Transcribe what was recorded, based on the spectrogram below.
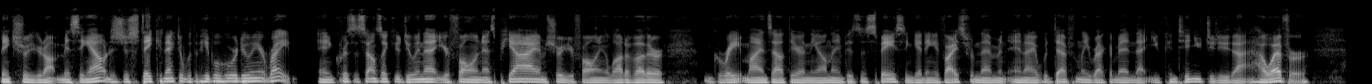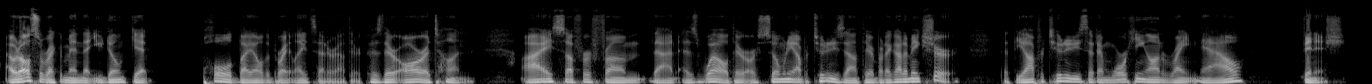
make sure you're not missing out is just stay connected with the people who are doing it right. And Chris, it sounds like you're doing that. You're following SPI. I'm sure you're following a lot of other great minds out there in the online business space and getting advice from them. And, and I would definitely recommend that you continue to do that. However, I would also recommend that you don't get pulled by all the bright lights that are out there because there are a ton. I suffer from that as well. There are so many opportunities out there, but I got to make sure that the opportunities that I'm working on right now finish.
